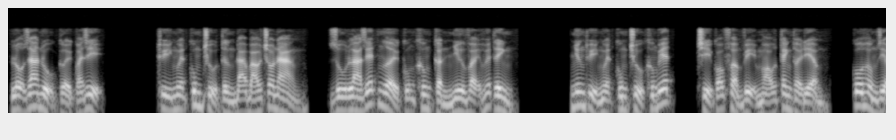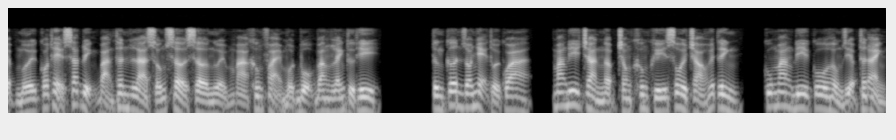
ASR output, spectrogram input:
lộ ra nụ cười quái dị. Thùy nguyện cung chủ từng đã báo cho nàng, dù là giết người cũng không cần như vậy huyết tinh. Nhưng thủy nguyện cung chủ không biết, chỉ có phẩm vị máu tanh thời điểm, cô hồng diệp mới có thể xác định bản thân là sống sờ sờ người mà không phải một bộ băng lãnh tử thi. Từng cơn gió nhẹ thổi qua, mang đi tràn ngập trong không khí sôi trào huyết tinh, cũng mang đi cô hồng diệp thân ảnh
